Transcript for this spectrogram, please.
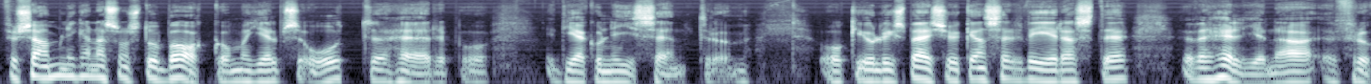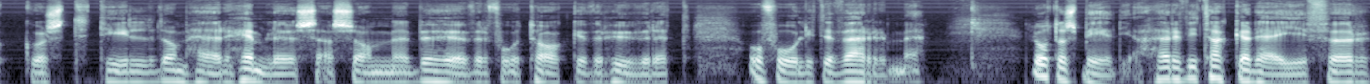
församlingarna som står bakom och hjälps åt här på Diakonicentrum. Och i Ulriksbergskyrkan serveras det över helgerna frukost till de här hemlösa som eh, behöver få tak över huvudet och få lite värme. Låt oss bedja. Herre, vi tackar dig för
